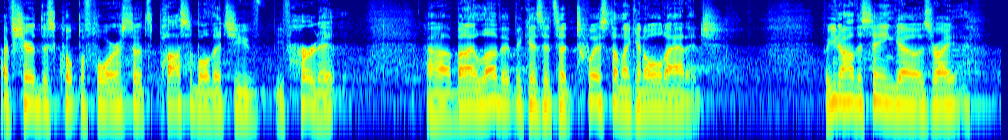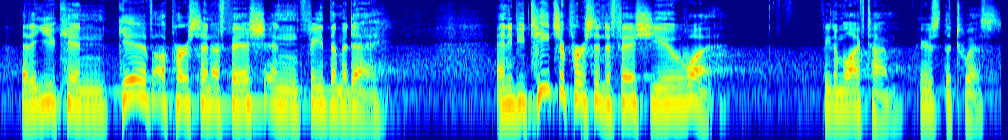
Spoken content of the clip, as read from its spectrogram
I've shared this quote before, so it's possible that you've, you've heard it. Uh, but I love it because it's a twist on like an old adage. But you know how the saying goes, right? That you can give a person a fish and feed them a day. And if you teach a person to fish, you what? Feed them a lifetime. Here's the twist.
